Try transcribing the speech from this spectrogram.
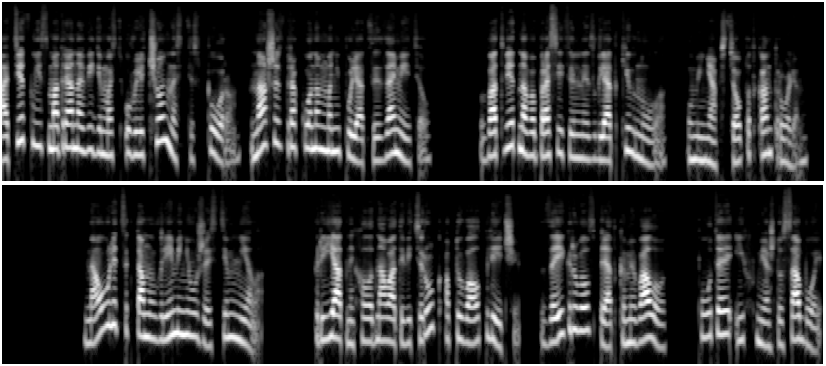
Отец, несмотря на видимость увлеченности спором, наши с драконом манипуляции заметил. В ответ на вопросительный взгляд кивнула. У меня все под контролем. На улице к тому времени уже стемнело. Приятный холодноватый ветерок обдувал плечи, заигрывал с прядками волос, путая их между собой.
